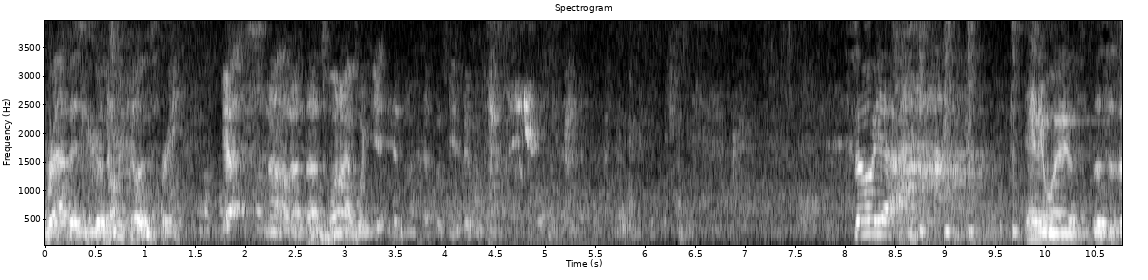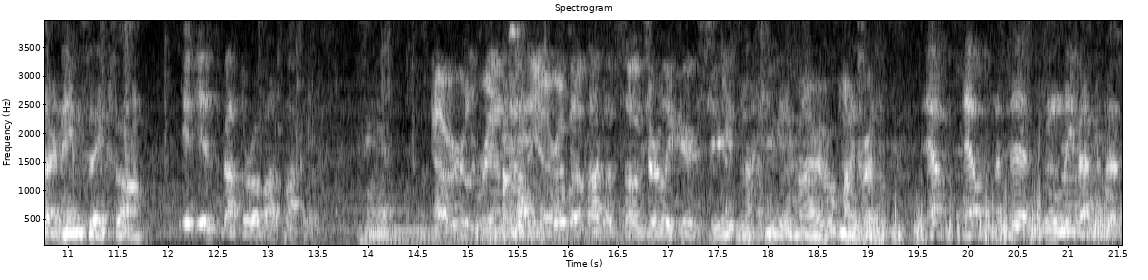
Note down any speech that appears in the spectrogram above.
rabbit who goes on a killing spree. Yes, no, that, that's when I would get hit in the head with you. So yeah. Anyways, this is our namesake song. It is about the robot apocalypse. Yeah, we really ran into the uh, Robot Apocalypse songs early here, so you're getting, you're getting my money's worth. Yep, yep, that's it. We can leave after this.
